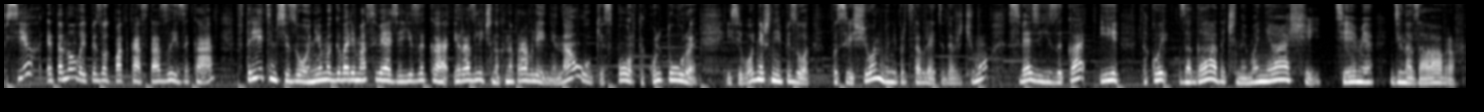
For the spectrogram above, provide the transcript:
всех! Это новый эпизод подкаста «Азы языка». В третьем сезоне мы говорим о связи языка и различных направлений науки, спорта, культуры. И сегодняшний эпизод посвящен, вы не представляете даже чему, связи языка и такой загадочной, манящей теме динозавров.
